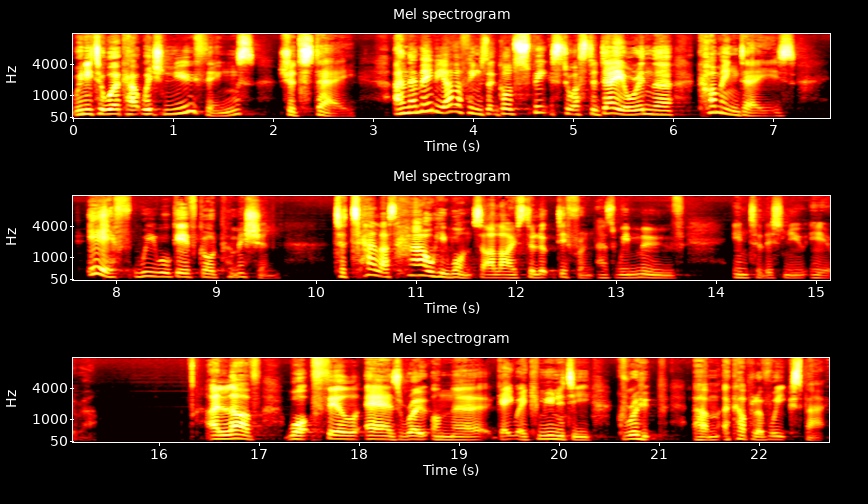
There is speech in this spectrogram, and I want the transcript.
We need to work out which new things should stay. And there may be other things that God speaks to us today or in the coming days if we will give God permission to tell us how He wants our lives to look different as we move into this new era. I love what Phil Ayres wrote on the Gateway Community group um, a couple of weeks back.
